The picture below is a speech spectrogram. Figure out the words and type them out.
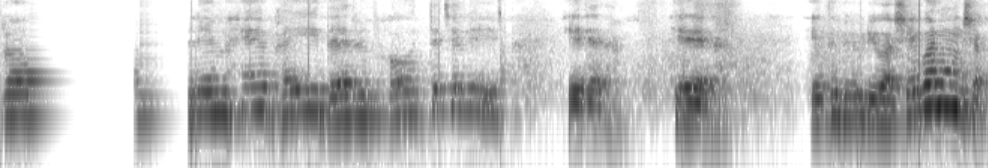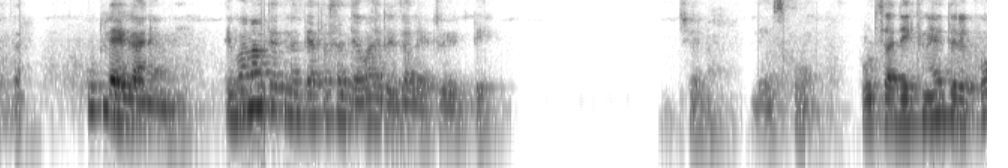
प्रॉब्लेम है भाई दर बहुत चले हे देगा हे देगा हे तुम्ही व्हिडिओ असे बनवू शकता कुठल्याही गाण्यामध्ये ते बनवतात ना ते आता सध्या व्हायरल झालंय ट्रेंड ते चलो ले इसको फूड सा देखना है तेरे को।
